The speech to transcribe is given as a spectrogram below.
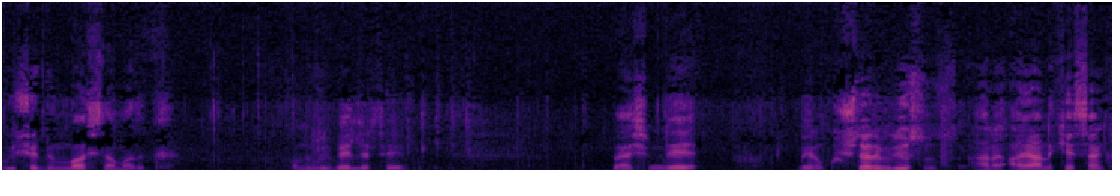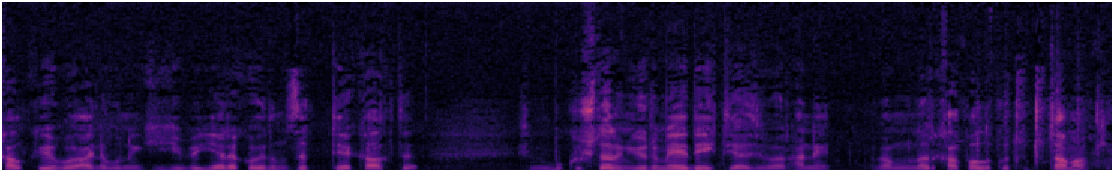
Bu işe dün başlamadık. Onu bir belirteyim. Ben şimdi benim kuşları biliyorsunuz hani ayağını kesen kalkıyor bu aynı bununki gibi yere koydum zırt diye kalktı. Şimdi bu kuşların yürümeye de ihtiyacı var. Hani ben bunları kapalı kutu tutamam ki.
